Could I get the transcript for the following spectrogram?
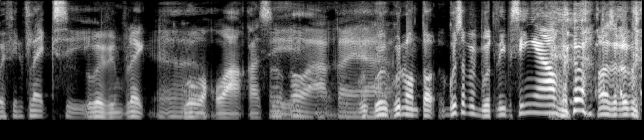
Waving Flag sih. Lu Waving Flag, Eh. gue waka waka sih. Waka Waka ya. Gue gue nonton, gue sampai buat lip syncnya. Maksud gue,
